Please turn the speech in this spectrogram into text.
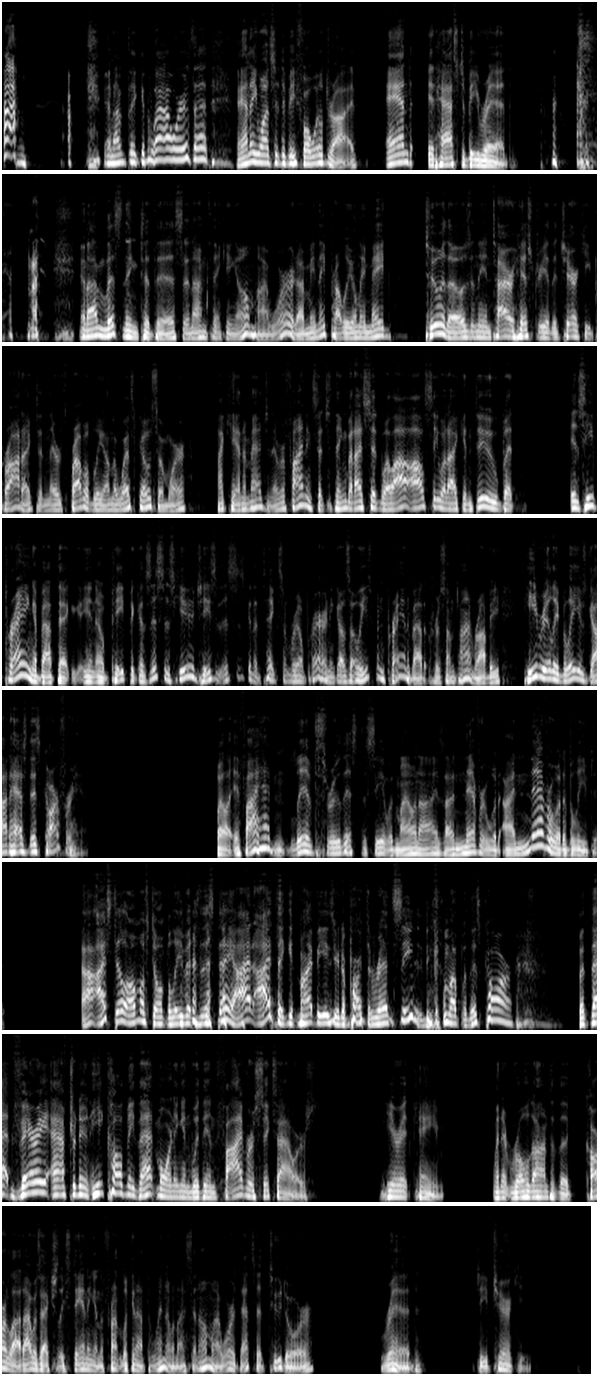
and I'm thinking, wow, where's that? And he wants it to be four wheel drive. And it has to be red. and I'm listening to this and I'm thinking, oh my word. I mean, they probably only made two of those in the entire history of the Cherokee product. And there's probably on the West Coast somewhere I can't imagine ever finding such a thing. But I said, well, I'll, I'll see what I can do. But is he praying about that, you know, Pete? Because this is huge. He's this is going to take some real prayer. And he goes, oh, he's been praying about it for some time, Robbie. He really believes God has this car for him. Well, if I hadn't lived through this to see it with my own eyes, I never would. I never would have believed it. I, still almost don't believe it to this day. I I think it might be easier to part the Red Sea than come up with this car. But that very afternoon, he called me that morning, and within five or six hours, here it came. When it rolled onto the car lot, I was actually standing in the front looking out the window, and I said, Oh my word, that's a two door red Jeep Cherokee.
